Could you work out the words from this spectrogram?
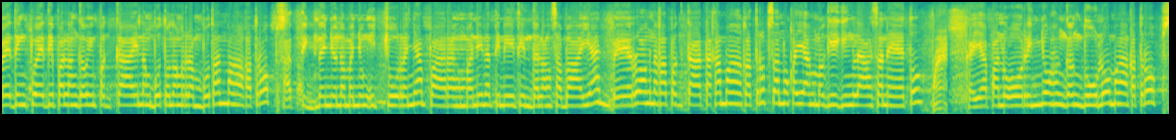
Pwedeng pwede palang gawing pagkain ng buto ng rambutan mga katrops. At tignan nyo naman yung itsura niya parang mani na tinitinda lang sa bayan. Pero ang nakapagtataka mga katrops ano kaya ang magiging lasa nito? Kaya panoorin nyo hanggang dulo mga katrops.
